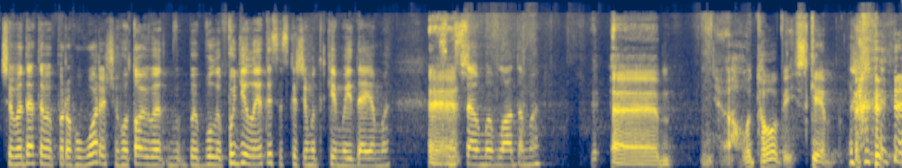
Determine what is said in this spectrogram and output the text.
чи ведете ви переговори, чи готові ви були поділитися, скажімо, такими ідеями з Е, місцевими владами? Е, готові з ким? Ну,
